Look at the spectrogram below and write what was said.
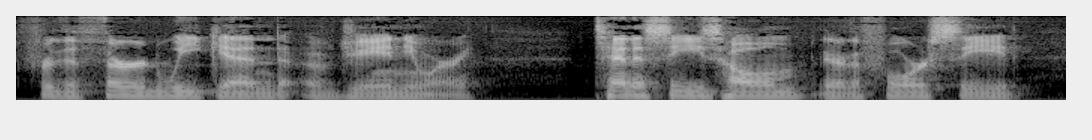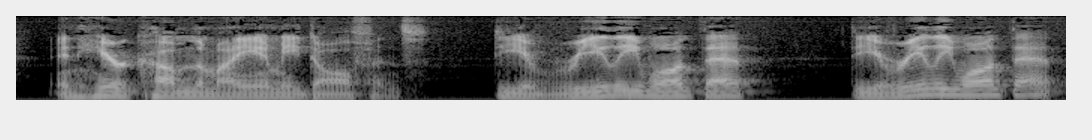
for the third weekend of January. Tennessee's home, they're the four seed, and here come the Miami Dolphins. Do you really want that? Do you really want that?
